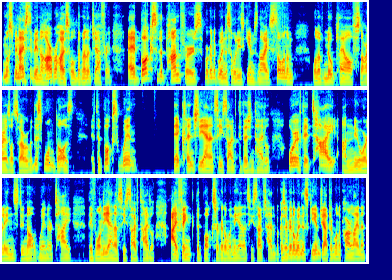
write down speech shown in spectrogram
Must be nice to be in the Harbaugh household a minute, Jeffrey. Uh, Bucs to the Panthers. We're going to go into some of these games now. Some of them will have no playoff scenarios whatsoever, but this one does. If the Bucs win, they clinch the NFC South division title or if they tie and New Orleans do not win or tie, they've won the NFC South title. I think the Bucs are going to win the NFC South title because they're going to win this game. Jeff, they're going to Carolina.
